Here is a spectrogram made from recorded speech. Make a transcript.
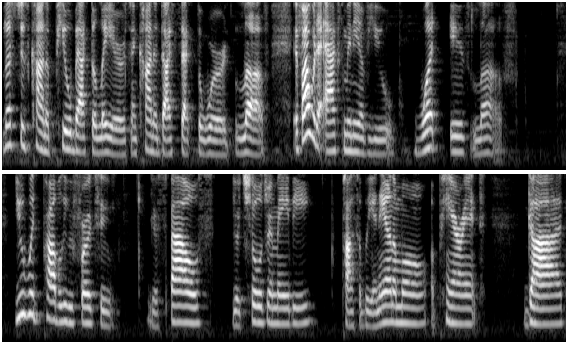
let's just kind of peel back the layers and kind of dissect the word love. If I were to ask many of you, what is love? You would probably refer to your spouse, your children, maybe, possibly an animal, a parent, God.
